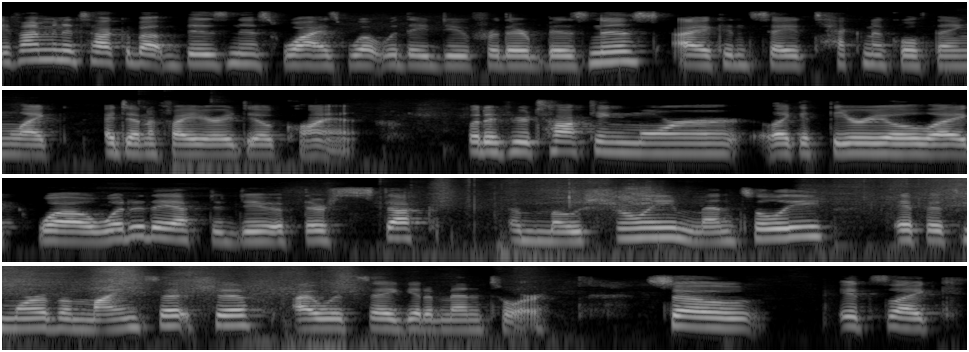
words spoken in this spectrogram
if I'm going to talk about business wise, what would they do for their business? I can say technical thing like identify your ideal client. But if you're talking more like ethereal, like, well, what do they have to do if they're stuck emotionally, mentally? If it's more of a mindset shift, I would say get a mentor. So it's like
